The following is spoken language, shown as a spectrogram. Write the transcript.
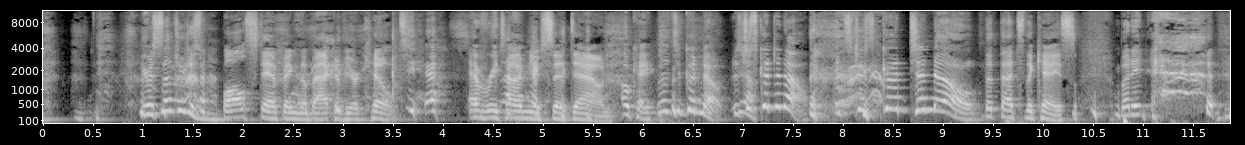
you're essentially just ball stamping the back of your kilt every time you sit down. Okay, that's a good note. It's just good to know. It's just good to know that that's the case. But it,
